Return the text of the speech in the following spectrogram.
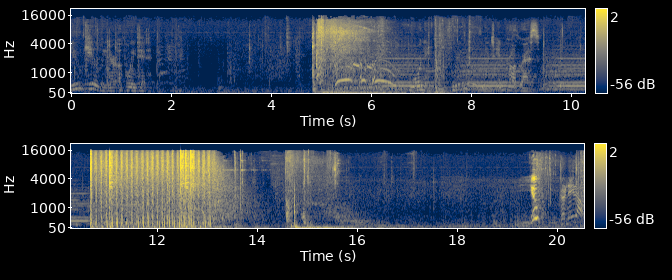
New kill leader appointed. Warning. Ring movement in progress. Yo. Grenade out!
